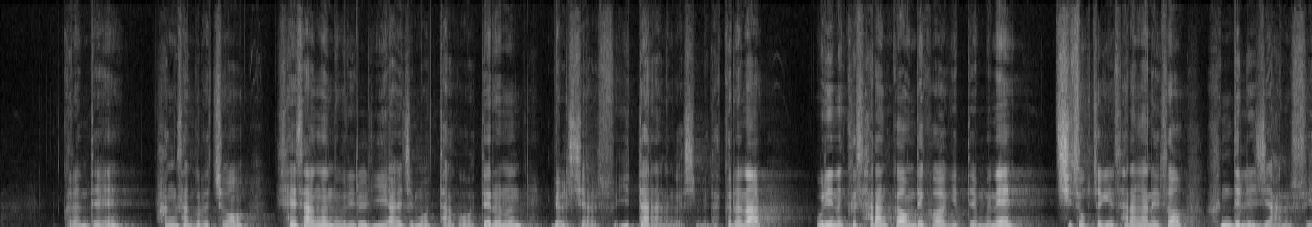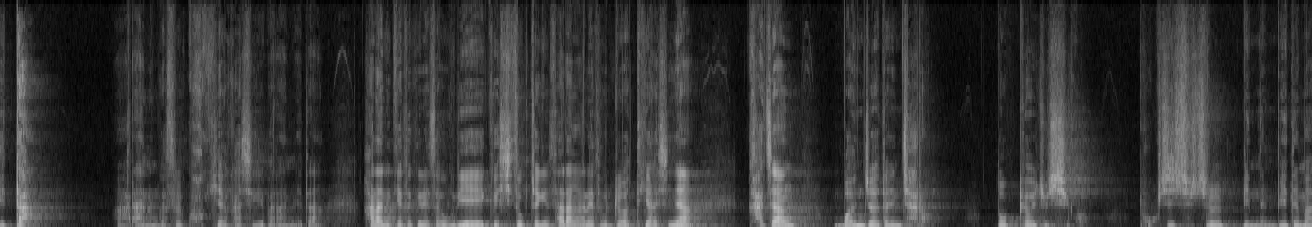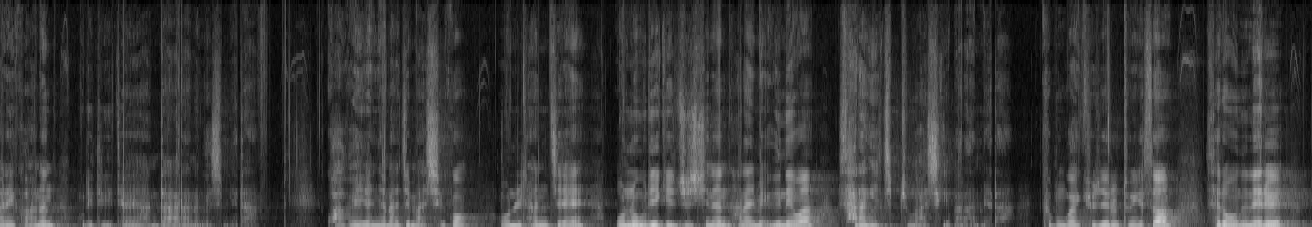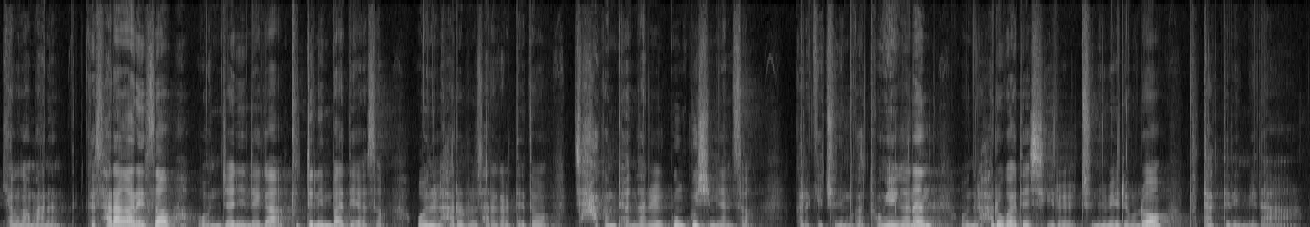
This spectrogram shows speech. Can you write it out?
그런데 항상 그렇죠. 세상은 우리를 이해하지 못하고 때로는 멸시할 수 있다라는 것입니다. 그러나 우리는 그 사랑 가운데 거하기 때문에 지속적인 사랑 안에서 흔들리지 않을 수 있다. 라는 것을 꼭 기억하시기 바랍니다. 하나님께서 그래서 우리의 그 지속적인 사랑 안에서 우리를 어떻게 하시냐? 가장 먼저 된 자로 높여주시고 복지 주실 믿는 믿음 안에 거하는 우리들이 되어야 한다라는 것입니다. 과거에 연연하지 마시고 오늘 현재 오늘 우리에게 주시는 하나님의 은혜와 사랑에 집중하시기 바랍니다. 그분과의 교제를 통해서 새로운 은혜를 경험하는 그 사랑 안에서 온전히 내가 붙들린 바 되어서 오늘 하루를 살아갈 때도 작은 변화를 꿈꾸시면서 그렇게 주님과 동행하는 오늘 하루가 되시기를 주님의 이름으로 부탁드립니다.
